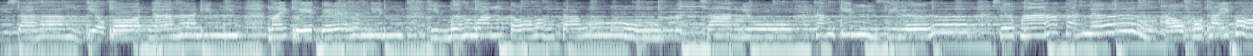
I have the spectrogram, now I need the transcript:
ที่สร้างเกี่ยวกอดงานิน ไม้เขตแดนดินถิ่นเมืองวังตอมเตาสร้างอยู่ทำกินสิเลอสืบหากันเนอเขาผู้ไทยขอ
